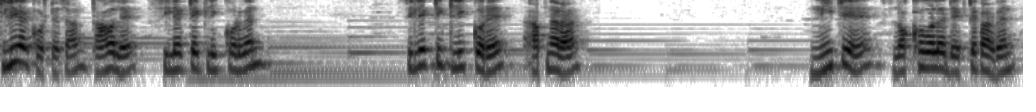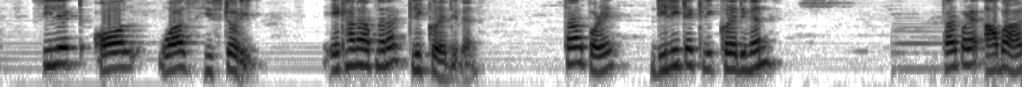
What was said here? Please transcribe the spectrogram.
ক্লিয়ার করতে চান, তাহলে সিলেক্টে ক্লিক করবেন। সিলেক্টে ক্লিক করে আপনারা নিচে লক্ষ্য করলে দেখতে পারবেন সিলেক্ট অল ওয়াজ হিস্টোরি এখানে আপনারা ক্লিক করে দিবেন। তারপরে ডিলিটে ক্লিক করে দিবেন। তারপরে আবার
